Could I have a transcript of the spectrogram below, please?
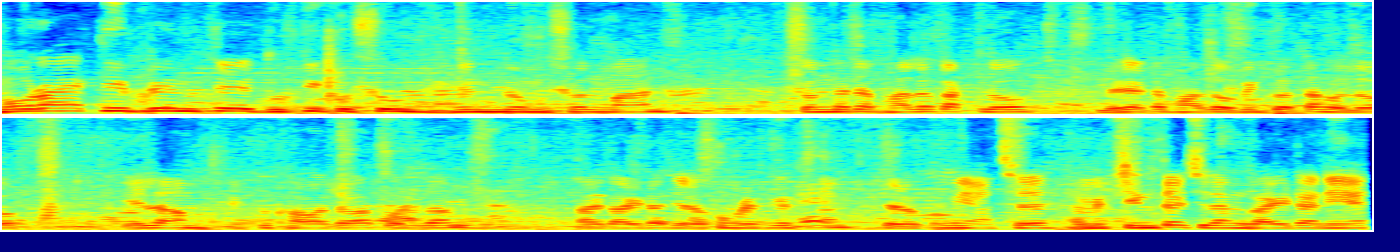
মোরা একই বৃন্তে দুটি কুসুম হিন্দু মুসলমান। সন্ধ্যাটা ভালো কাটলো বেশ একটা ভালো অভিজ্ঞতা হলো। এলাম, একটু খাওয়া দাওয়া করলাম। আর গাড়িটা যেরকম রেখেছিলাম সেরকমই আছে। আমি চিন্তায় ছিলাম গাড়িটা নিয়ে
